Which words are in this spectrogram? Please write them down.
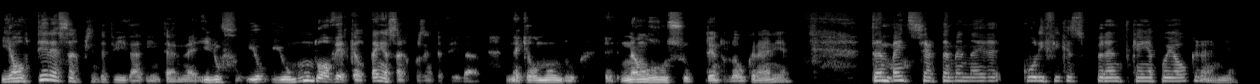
e ao ter essa representatividade interna e, no, e, e, o mundo ao ver que ele tem essa representatividade naquele mundo eh, não russo dentro da Ucrânia, também de certa maneira qualifica-se perante quem apoia a Ucrânia.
